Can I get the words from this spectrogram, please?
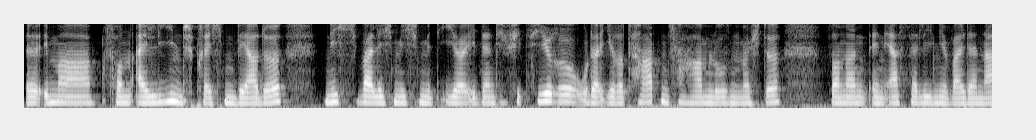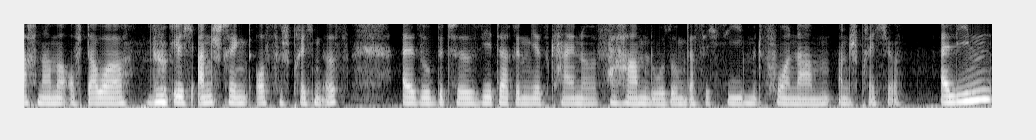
äh, immer von Eileen sprechen werde. Nicht, weil ich mich mit ihr identifiziere oder ihre Taten verharmlosen möchte, sondern in erster Linie, weil der Nachname auf Dauer wirklich anstrengend auszusprechen ist. Also bitte seht darin jetzt keine Verharmlosung, dass ich sie mit Vornamen anspreche. Eileen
